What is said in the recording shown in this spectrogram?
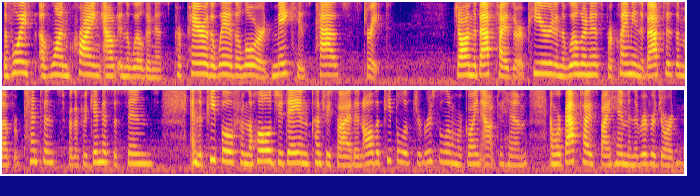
The voice of one crying out in the wilderness, Prepare the way of the Lord, make his paths straight. John the Baptizer appeared in the wilderness, proclaiming the baptism of repentance for the forgiveness of sins, and the people from the whole Judean countryside and all the people of Jerusalem were going out to him and were baptized by him in the river Jordan,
